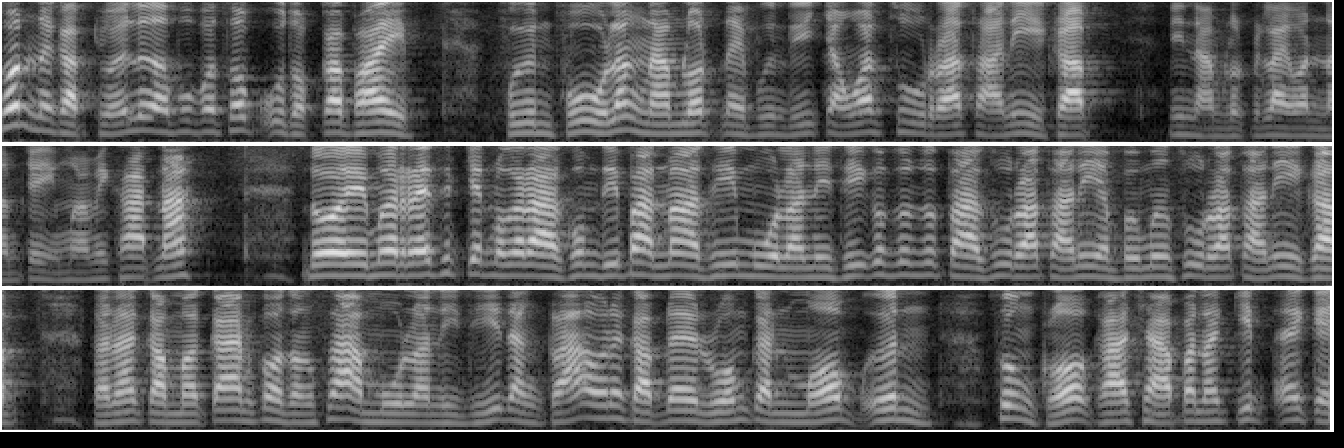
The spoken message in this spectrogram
ศลนะครับช่วยเหลือผู้ประสบอุทกภัย ฟื้นฟูล่างน้ำลดในพื้นที่จังหวัดสุราธานีครับนี่น้ำลดเป็นรายวันน้ำใจยังมาไม่คาดนะ โดยเมื่อไร17 มกราคมที่ผ่านมาที่มูลนิธิกุศลศาสตร์สุรธานีอำเภอเมืองสุรธานีครับคณะกรรมการก็ทั้งสามมูลนิธิดังกล่าวนะครับได้รวมกันมอบเงินส่งเคราะห์ขาชาปนกิจให้แก่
